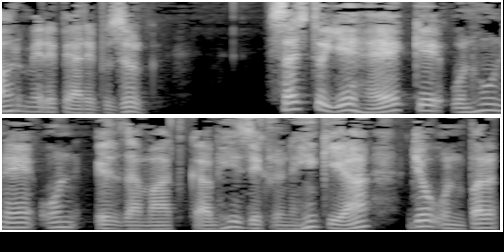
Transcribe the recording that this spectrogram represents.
اور میرے پیارے بزرگ سچ تو یہ ہے کہ انہوں نے ان الزامات کا بھی ذکر نہیں کیا جو ان پر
